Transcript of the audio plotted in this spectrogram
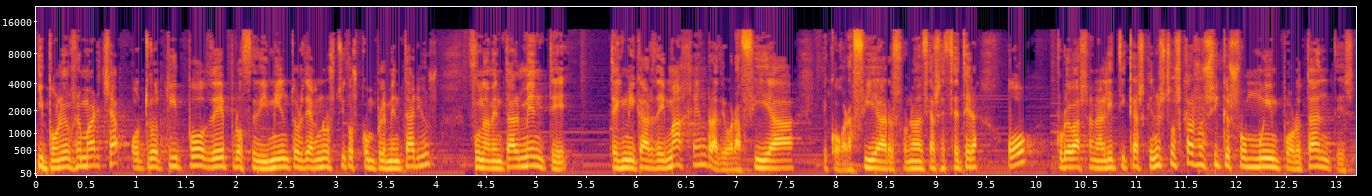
y ponemos en marcha otro tipo de procedimientos diagnósticos complementarios, fundamentalmente técnicas de imagen, radiografía, ecografía, resonancias, etcétera, o pruebas analíticas, que en estos casos sí que son muy importantes,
